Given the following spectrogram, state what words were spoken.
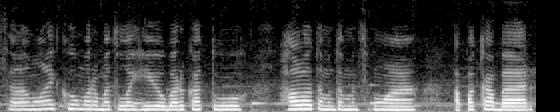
Assalamualaikum warahmatullahi wabarakatuh. Halo teman-teman semua, apa kabar?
